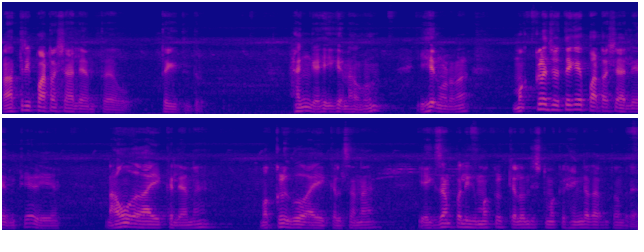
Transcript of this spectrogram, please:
ರಾತ್ರಿ ಪಾಠಶಾಲೆ ಅಂತ ತೆಗಿತಿದ್ರು. ಹಾಗೆ ಈಗ ನಾವು ಏನು ಮಾಡೋಣ, ಮಕ್ಕಳ ಜೊತೆಗೆ ಪಾಠಶಾಲೆ ಅಂಥೇಳಿ ನಾವು ಆಯಿ ಕಲ್ಯಾಣ, ಮಕ್ಳಿಗೂ ಆಯಿ ಕಲ್ಸೋಣ. ಎಕ್ಸಾಂಪಲ್ ಈಗ ಮಕ್ಳು, ಕೆಲವೊಂದಿಷ್ಟು ಮಕ್ಳು ಹೆಂಗದ ಅಂತಂದರೆ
